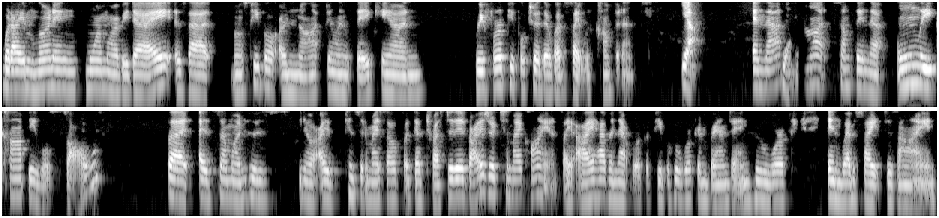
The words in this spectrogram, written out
what I am learning more and more every day is that most people are not feeling that they can refer people to their website with confidence. Yeah. And that's yeah. not something that only copy will solve but as someone who's you know i consider myself like a trusted advisor to my clients I, I have a network of people who work in branding who work in website design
